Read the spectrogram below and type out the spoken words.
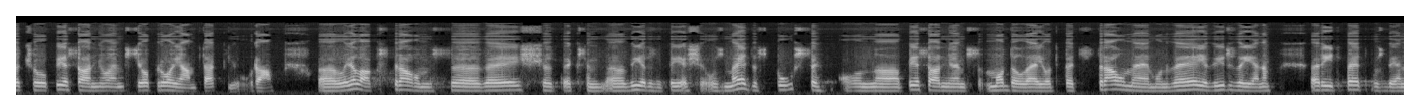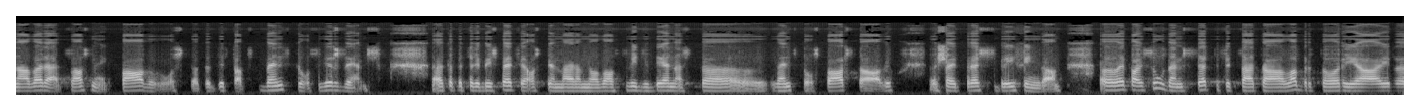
taču piesārņojums joprojām tek jūrā. Lielākas traumas vējš teiksim, virza tieši uz medus pusi, un piesārņojums modelējot pēc traumēm un vēja virziena rīt pēcpusdienā varētu sasniegt Pāvilos. Tad ir tāds Ventspils virziens. Tāpēc arī bija speciālisti, piemēram, no valsts vidas dienesta Ventspils pārstāvju šeit preses brīfingā. Liepājas ūdens certificētā laboratorijā ir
